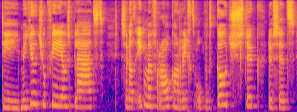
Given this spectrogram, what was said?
die mijn YouTube video's plaatst zodat ik me vooral kan richten op het coachstuk. Dus het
